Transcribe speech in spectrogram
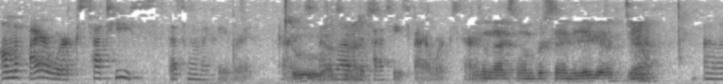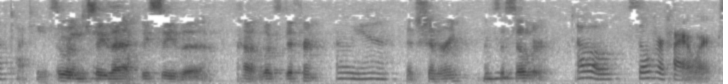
On the fireworks, Tatis. That's one of my favorite cards. Ooh, I love nice. the Tatis fireworks card. There's a nice one for San Diego. Yeah, I love Tatis. Ooh, and see that? You see the how it looks different? Oh yeah. It's shimmering. It's Mm-hmm. the silver. Oh, silver fireworks.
